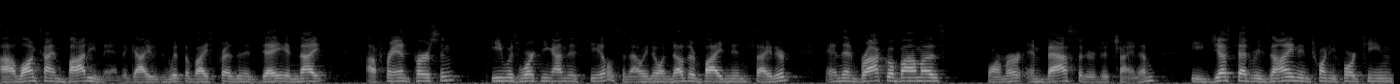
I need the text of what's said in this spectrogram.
uh, long-time body man, the guy who's with the vice president day and night, uh, Fran Person, he was working on this deal. So now we know another Biden insider. And then Barack Obama's former ambassador to China. He just had resigned in 2014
